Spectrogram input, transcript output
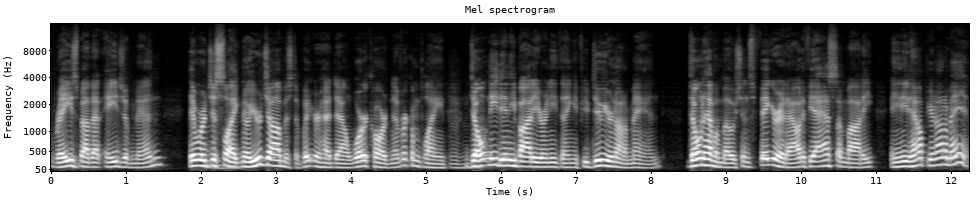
raised by that age of men that were just like, no, your job is to put your head down, work hard, never complain, Mhm. don't need anybody or anything. If you do, you're not a man. Don't have emotions, figure it out. If you ask somebody and you need help, you're not a man.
